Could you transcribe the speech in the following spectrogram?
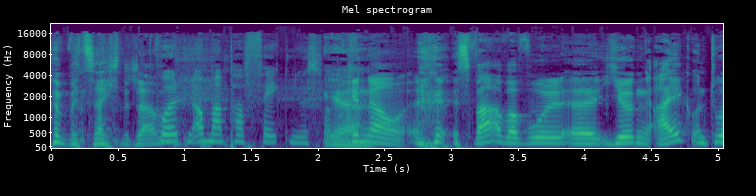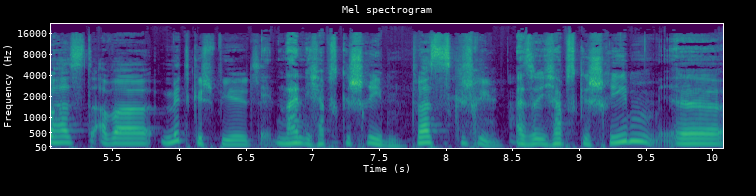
bezeichnet haben. Wir wollten auch mal ein paar Fake News Ja. Genau. Es war aber wohl äh, Jürgen Eick und du hast aber mitgespielt. Nein, ich habe es geschrieben. Du hast es geschrieben. Also ich habe es geschrieben äh,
